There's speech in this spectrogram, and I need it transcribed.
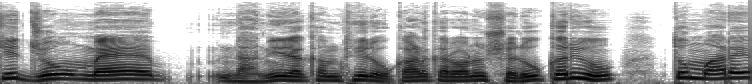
કે જો મેં નાની રકમથી રોકાણ કરવાનું શરૂ કર્યું તો મારે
